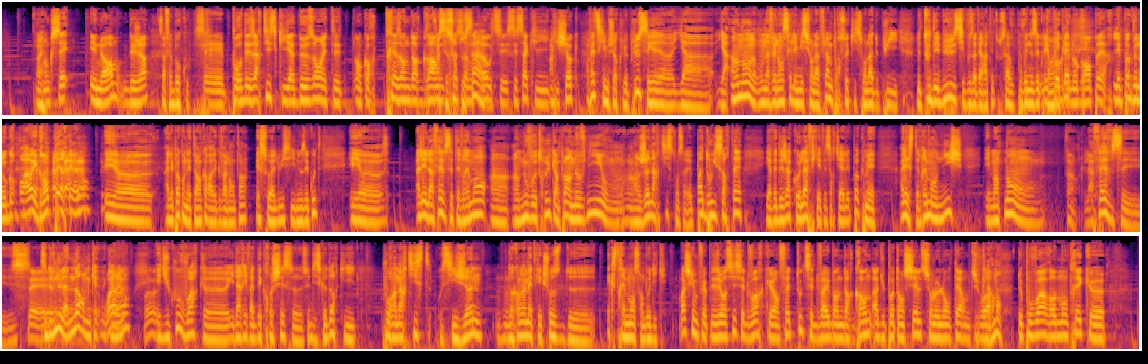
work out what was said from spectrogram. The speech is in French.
Ouais. Donc c'est énorme déjà. Ça fait beaucoup. C'est pour des artistes qui il y a deux ans étaient encore très underground, Ah, c'est surtout ça. C'est c'est ça qui, qui choque. En fait, ce qui me choque le plus, c'est euh, il y a il y a un an, on avait lancé l'émission La Flamme. Pour ceux qui sont là depuis le tout début, si vous avez raté tout ça, vous pouvez nous écouter en L'époque de nos grands-pères. L'époque de nos grands, ah ouais, grands-pères carrément. Et euh, à l'époque, on était encore avec Valentin, et soit lui s'il nous écoute. Et euh, allez, la fève, c'était vraiment un, un nouveau truc, un peu un ovni, on- Mhm. un jeune artiste, on savait pas d'où il sortait. Il y avait déjà Colaf qui était sorti à l'époque, mais allez, c'était vraiment niche. Et maintenant, on- enfin, la fève, c'est c'est devenu la norme ca- Ouais, carrément. ouais, ouais, ouais. Et du coup, voir que il arrive à décrocher ce, ce disque d'or qui, pour un artiste aussi jeune, Mhm. doit quand même être quelque chose de extrêmement symbolique. Moi, ce qui me fait plaisir aussi, c'est de voir que en fait toute cette vibe underground a du potentiel sur le long terme, tu vois, Clairement. de pouvoir euh, montrer que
